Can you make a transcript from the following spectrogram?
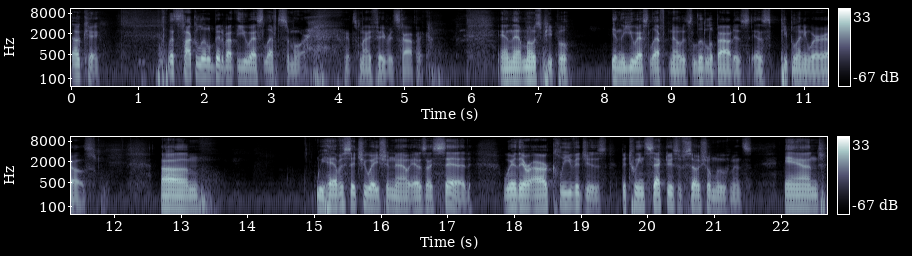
Okay. Let's talk a little bit about the U.S. left some more. That's my favorite topic. And that most people in the U.S. left know as little about as, as people anywhere else. Um, we have a situation now, as I said, where there are cleavages between sectors of social movements and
